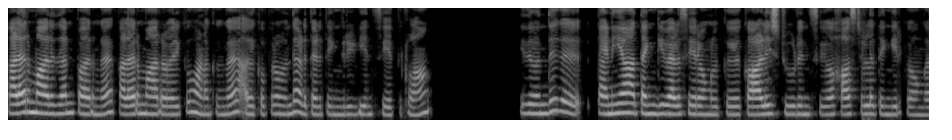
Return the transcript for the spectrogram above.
கலர் மாறுதான்னு பாருங்கள் கலர் மாறுற வரைக்கும் வணக்குங்க. அதுக்கப்புறம் வந்து அடுத்தடுத்த இன்க்ரீடியன்ஸ் சேர்த்துக்கலாம். இது வந்து தனியாக தங்கி வேலை செய்கிறவங்களுக்கு காலேஜ் ஸ்டூடெண்ட்ஸு ஹாஸ்டலில் தங்கியிருக்கவங்க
